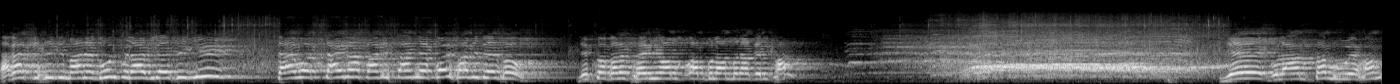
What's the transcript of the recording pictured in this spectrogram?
अगर किसी की माँ ने दूध पिलाया विदेशी की चाहे वो चाइना पाकिस्तान या कोई सा भी देश हो जिसको गलत फहमी अब, अब गुलाम बना के दिखाओ ये गुलाम तब हुए हम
